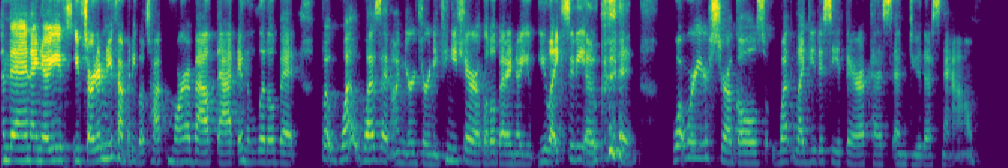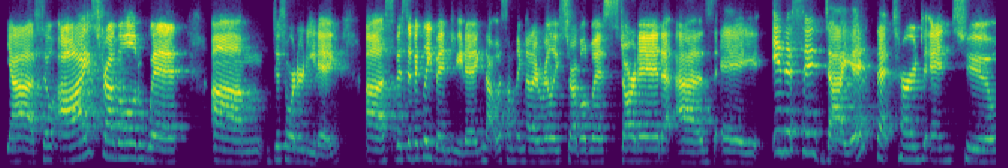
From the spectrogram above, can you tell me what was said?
And then I know you've, you've started a new company. We'll talk more about that in a little bit. But what was it on your journey? Can you share a little bit? I know you, you like to be open. what were your struggles? What led you to see therapists and do this now? Yeah, so I struggled with um, disordered eating, uh, specifically binge eating. That was something that I really struggled with. Started as a innocent diet that turned into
